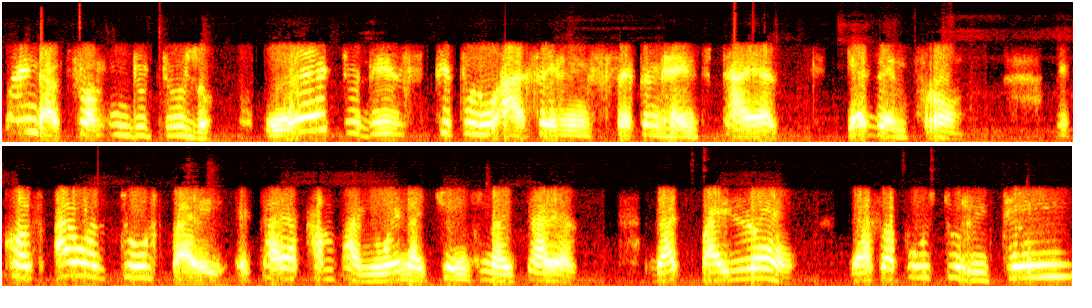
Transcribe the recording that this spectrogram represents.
find out from Nduduzo where do these people who are selling second-hand tires get them from? Because I was told by a tire company when I changed my tires that by law they are supposed to retain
